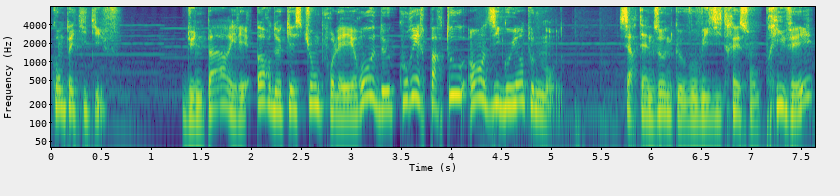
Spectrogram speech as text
compétitif. D'une part, il est hors de question pour les héros de courir partout en zigouillant tout le monde. Certaines zones que vous visiterez sont privées,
